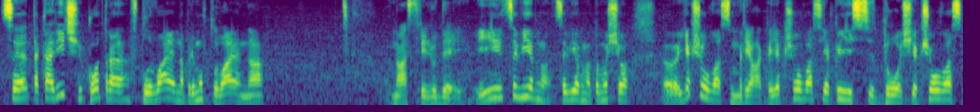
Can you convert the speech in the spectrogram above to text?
це така річ, котра впливає, напряму впливає на настрій людей. І це вірно, це вірно, тому що е, якщо у вас мряка, якщо у вас якийсь дощ, якщо у вас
